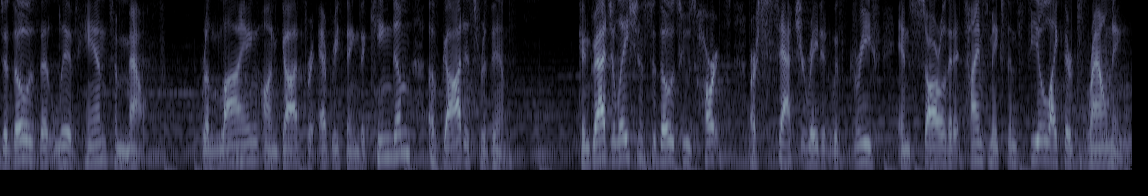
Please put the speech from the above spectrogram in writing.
to those that live hand to mouth, relying on God for everything. The kingdom of God is for them. Congratulations to those whose hearts are saturated with grief and sorrow that at times makes them feel like they're drowning.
